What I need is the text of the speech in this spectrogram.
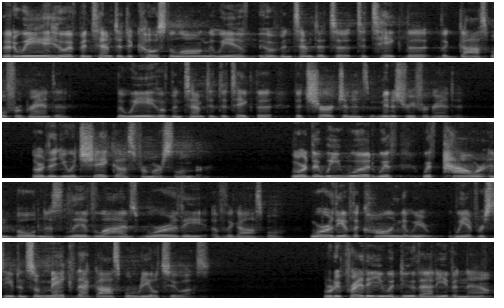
that we who have been tempted to coast along, that we who have been tempted to, to take the, the gospel for granted, that we who have been tempted to take the, the church and its ministry for granted, Lord, that you would shake us from our slumber. Lord, that we would, with, with power and boldness, live lives worthy of the gospel, worthy of the calling that we, we have received. And so make that gospel real to us. Lord, we pray that you would do that even now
